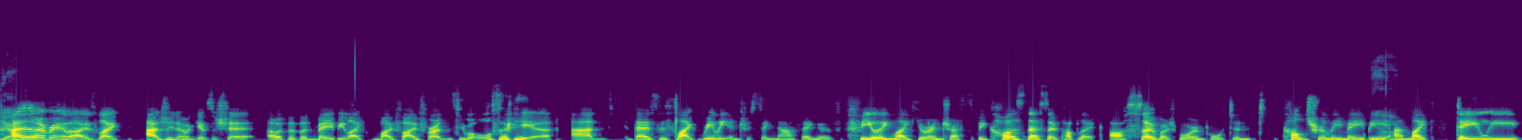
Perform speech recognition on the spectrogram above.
Yeah. And then I realized, like, actually, no one gives a shit other than maybe like my five friends who are also here. And there's this like really interesting now thing of feeling like your interests, because they're so public, are so much more important culturally, maybe, Yeah. and like daily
